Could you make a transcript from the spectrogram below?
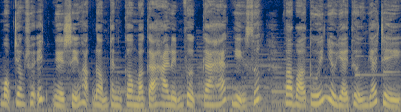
Một trong số ít nghệ sĩ hoạt động thành công ở cả hai lĩnh vực ca hát, diễn xuất và bỏ túi nhiều giải thưởng giá trị.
